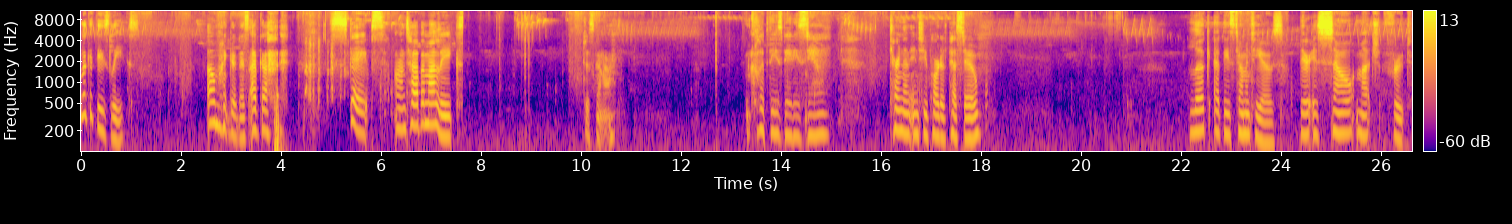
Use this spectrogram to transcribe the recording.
Look at these leeks. Oh my goodness, I've got escapes on top of my leeks. Just gonna clip these babies down, turn them into part of pesto. Look at these tomatillos. There is so much fruit.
